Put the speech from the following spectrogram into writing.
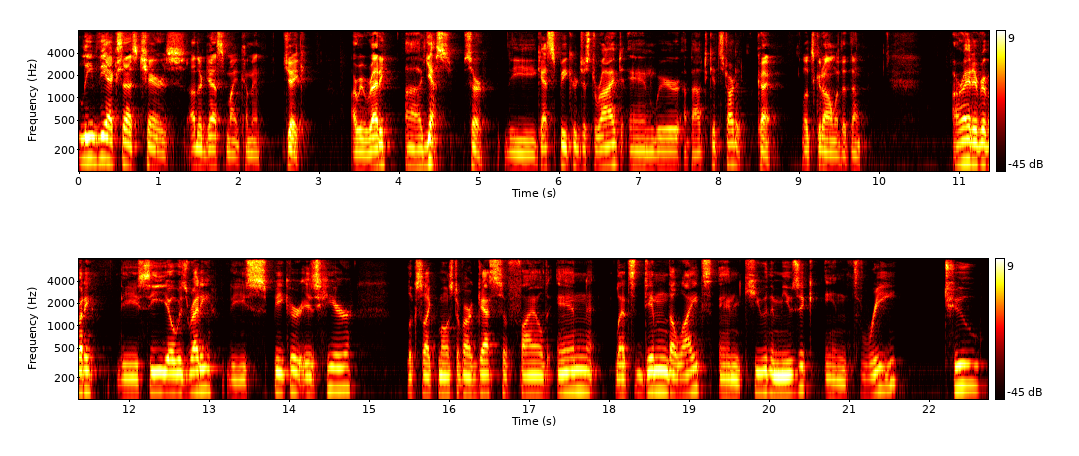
leave the excess chairs. Other guests might come in. Jake, are we ready? Uh, yes, sir. The guest speaker just arrived, and we're about to get started. Okay, let's get on with it then. All right, everybody. The CEO is ready. The speaker is here. Looks like most of our guests have filed in. Let's dim the lights and cue the music in three, two,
